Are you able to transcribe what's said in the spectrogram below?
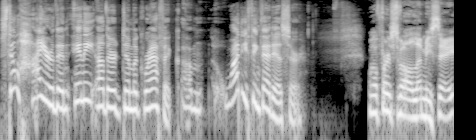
still higher than any other demographic. Um, why do you think that is, sir? Well, first of all, let me say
